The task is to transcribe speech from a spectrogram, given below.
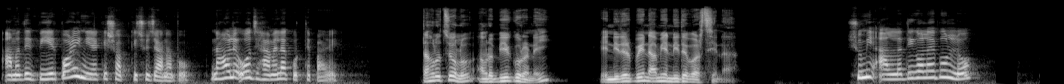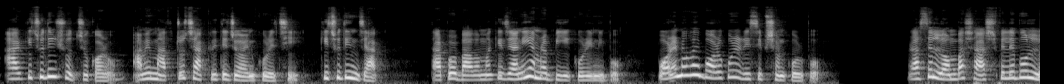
আমাদের বিয়ের পরেই নীরাকে সব কিছু জানাব। না হলে ও ঝামেলা করতে পারে। তাহলে চলো আমরা বিয়ে করে নেই। এই নীরের পেন আমি আর নিতে পারছি না। সুমি আহ্লাদি গলায় বলল আর কিছুদিন সহ্য করো আমি মাত্র চাকরিতে জয়েন করেছি কিছুদিন যাক। তারপর বাবা মাকে জানিয়ে আমরা বিয়ে করে নিব। পরে না হয় বড় করে রিসেপশন করব। রাসেল লম্বা শ্বাস ফেলে বলল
